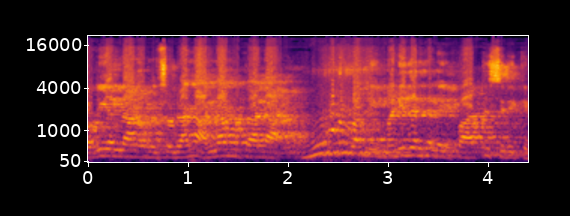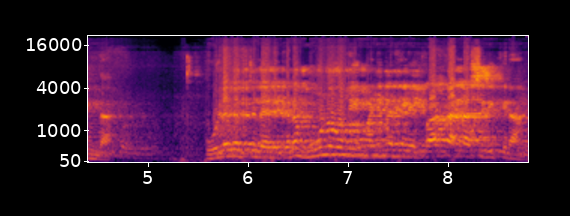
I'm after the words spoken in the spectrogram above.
ரவியல்லானவர்கள் சொல்றாங்க. அல்லாம தாலா மூணு வகை மனிதர்களை பார்த்து சிரிக்கின்றார் உலகத்துல இருக்கிற மூணு வகை மனிதர்களை பார்த்து அல்லாஹ் சிரிக்கிறான்.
